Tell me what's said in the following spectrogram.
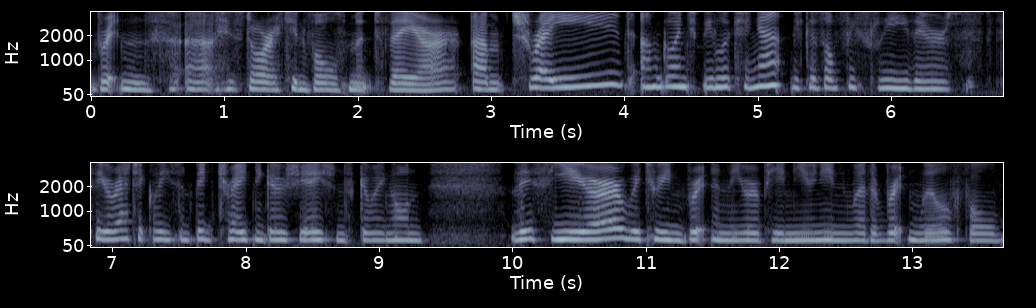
Britain's uh, historic involvement there. Um, trade, I'm going to be looking at because obviously there's theoretically some big trade negotiations going on this year between Britain and the European Union, whether Britain will fall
